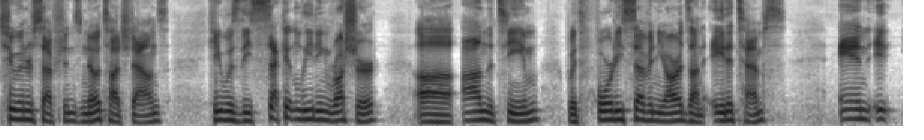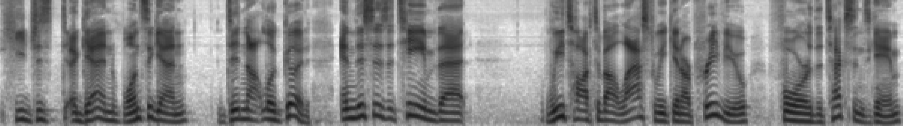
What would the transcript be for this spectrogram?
two interceptions, no touchdowns. He was the second leading rusher uh, on the team with 47 yards on eight attempts. And it, he just, again, once again, did not look good. And this is a team that we talked about last week in our preview for the Texans game,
